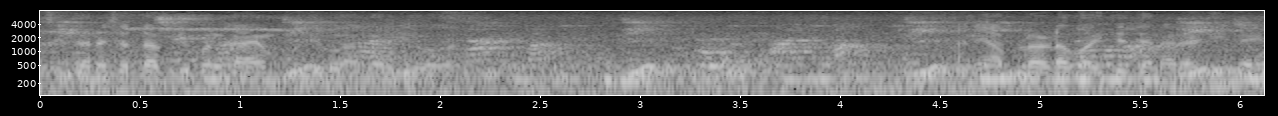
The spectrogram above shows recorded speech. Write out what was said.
तशी जनशताब्दी पण कायम फुल आहे बघा गर्दी बघा. आणि आपला डबा इथेच येणार आहे ठीक आहे.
